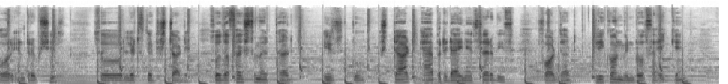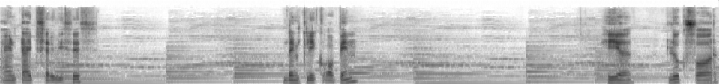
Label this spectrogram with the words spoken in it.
or interruptions. So let's get started. So the first method is to start app readiness service. For that click on windows icon and type services. Then click open. Here look for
